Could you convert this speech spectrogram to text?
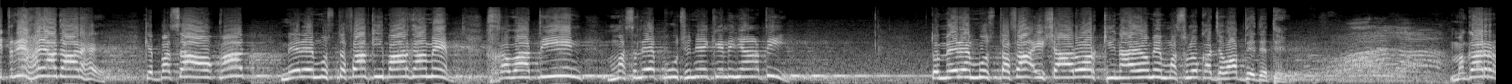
इतने हयादार है कि बसा औकात मेरे मुस्तफ़ा की बारगाह में ख़वातीन मसले पूछने के लिए आती। तो मेरे मुस्तफ़ा इशारों और किनायों में मसलों का जवाब दे देते। मगर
